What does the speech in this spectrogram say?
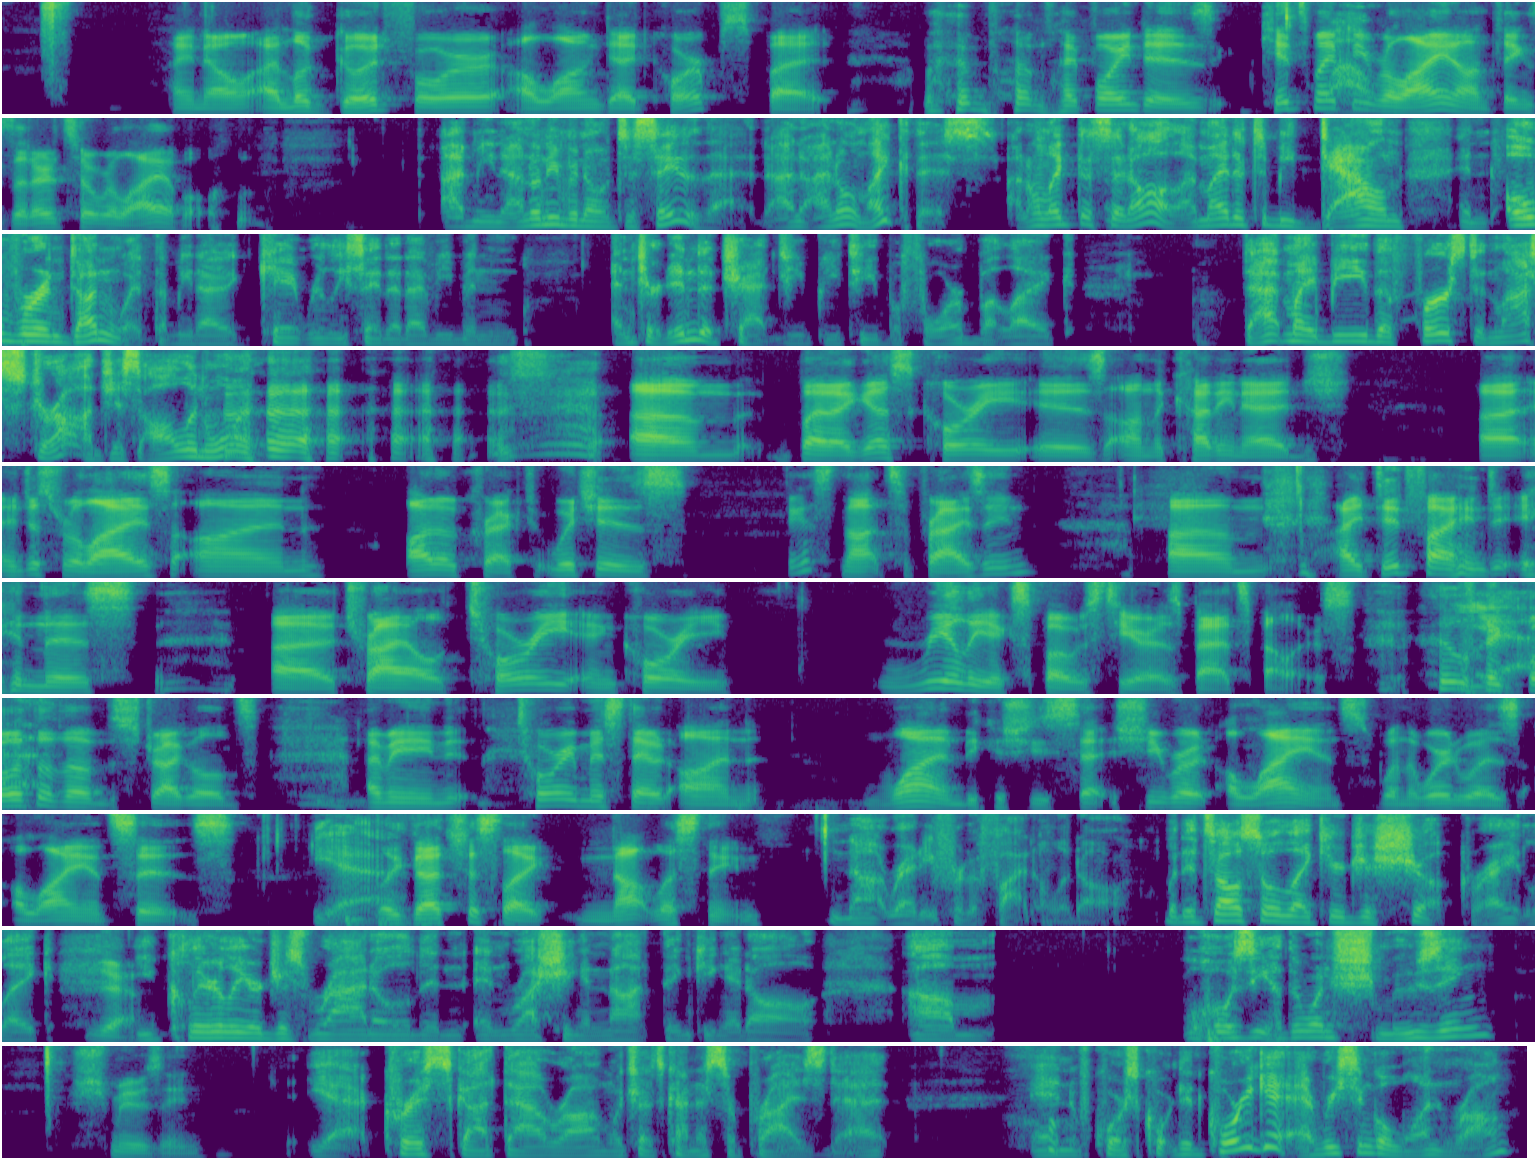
I know I look good for a long dead corpse, but but my point is, kids might wow. be relying on things that aren't so reliable. I mean, I don't even know what to say to that. I, I, don't like this. I don't like this at all. I might have to be down and over and done with. I mean, I can't really say that I've even entered into Chat GPT before, but like that might be the first and last straw, just all in one. um, but I guess Cory is on the cutting edge uh, and just relies on autocorrect, which is, I guess, not surprising. Um, I did find in this uh, trial, Tori and Cory really exposed here as bad spellers. like yeah. both of them struggled. I mean, Tori missed out on one because she said she wrote alliance when the word was alliances. Yeah. Like that's just like not listening. Not ready for the final at all. But it's also like you're just shook, right? Like yeah. you clearly are just rattled and, and rushing and not thinking at all. Um what was the other one? Schmoozing? Schmoozing. Yeah, Chris got that wrong, which I was kind of surprised at. And of course, did Cory get every single one wrong?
